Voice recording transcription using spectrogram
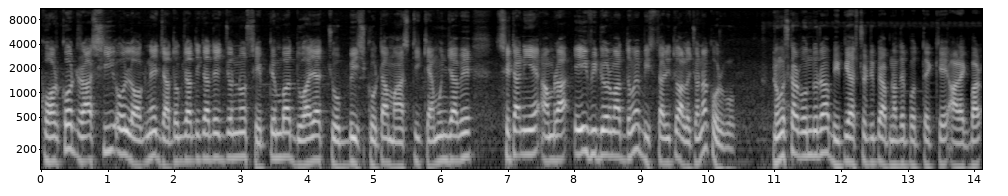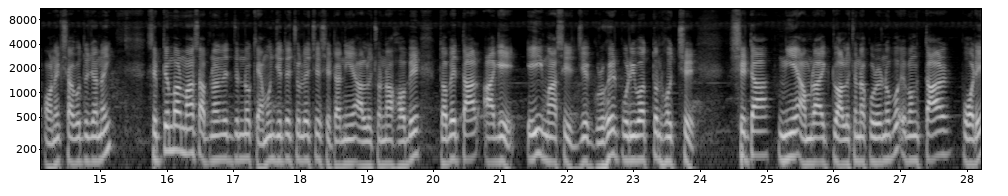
কর্কট রাশি ও লগ্নের জাতক জাতিকাদের জন্য সেপ্টেম্বর দু হাজার চব্বিশ গোটা মাসটি কেমন যাবে সেটা নিয়ে আমরা এই ভিডিওর মাধ্যমে বিস্তারিত আলোচনা করব। নমস্কার বন্ধুরা, বিপি অ্যাস্ট্রোটিপে আপনাদের প্রত্যেককে আরেকবার অনেক স্বাগত জানাই। সেপ্টেম্বর মাস আপনাদের জন্য কেমন যেতে চলেছে সেটা নিয়ে আলোচনা হবে, তবে তার আগে এই মাসের যে গ্রহের পরিবর্তন হচ্ছে সেটা নিয়ে আমরা একটু আলোচনা করে নেব এবং তারপরে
